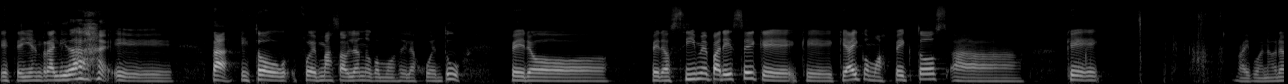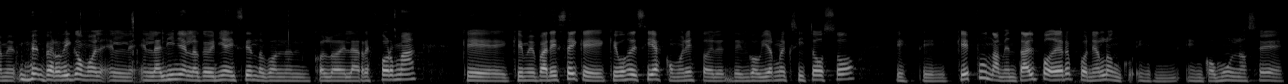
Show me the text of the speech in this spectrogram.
este, y en realidad, eh, esto fue más hablando como de la juventud, pero, pero sí me parece que, hay como aspectos que... Ay, bueno, ahora me, perdí como en, la línea en lo que venía diciendo con, con lo de la reforma, que, me parece que, vos decías, como en esto del, gobierno exitoso, este, que es fundamental poder ponerlo en, común, no sé.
